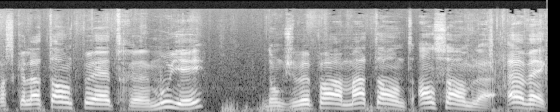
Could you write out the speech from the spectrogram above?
parce que la tente peut être euh, mouillée. Donc je ne veux pas ma tente ensemble avec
